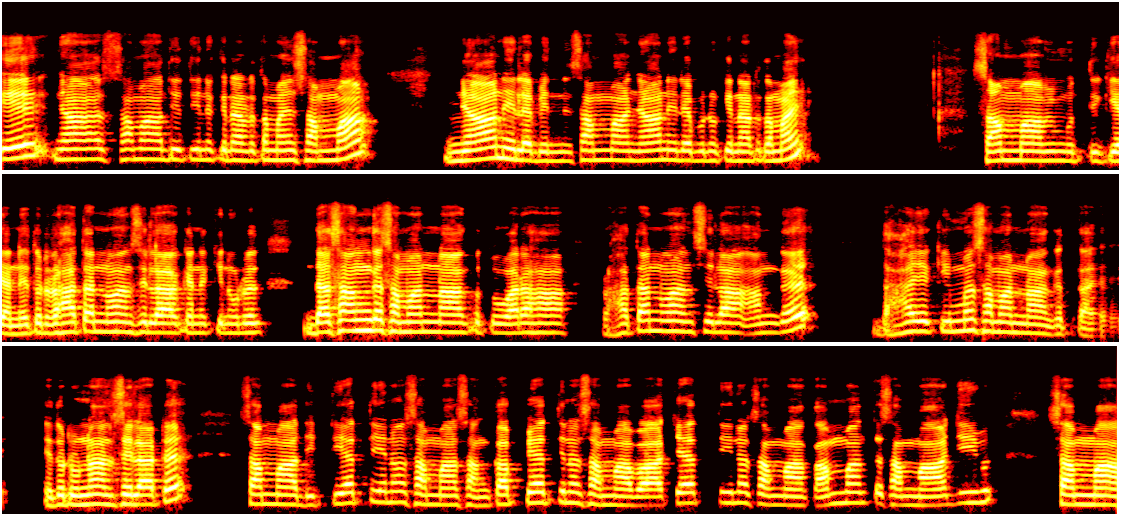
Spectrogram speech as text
ඒ ඥා සමාධිය තියන කෙනට තමයි සම්මා ඥානය ලැබෙන්නේ සම්මා ඥානය ලැබුණු කෙනට තමයි සම්මා විමුත්ති කියන්න එතුට රහතන් වහන්සේලා කැනකිනුට දසංග සමන්නාගතු වරහා රහතන් වහන්සේලා අංග දායකින්ම සමන්නාගතයි. එතුට උන්වහන්සේලාට සම්මා දිට්ටියත් තියෙනවා සම්මා සංකප්පයක් තින සම්මා වාචයක් තියන සම්මා කම්මන්ත සම්මාජීව සම්මා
